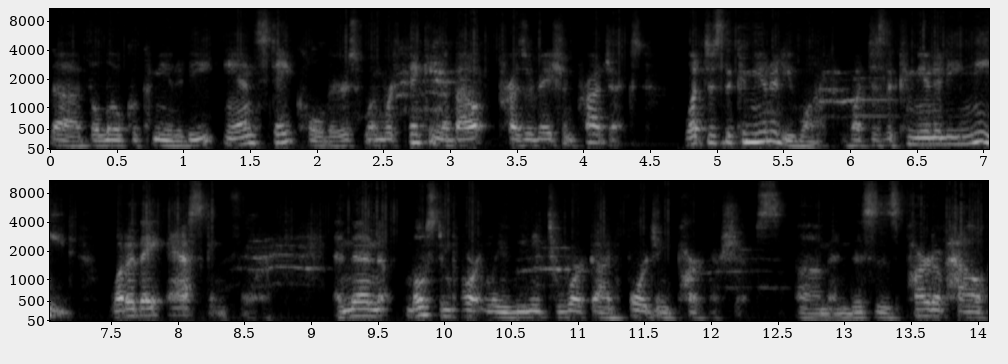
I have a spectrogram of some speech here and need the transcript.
the, the local community and stakeholders when we're thinking about preservation projects. What does the community want? What does the community need? What are they asking for? And then most importantly, we need to work on forging partnerships. Um, and this is part of how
